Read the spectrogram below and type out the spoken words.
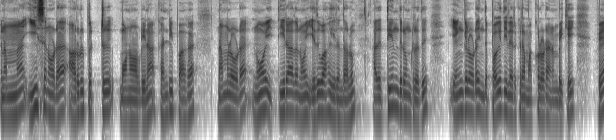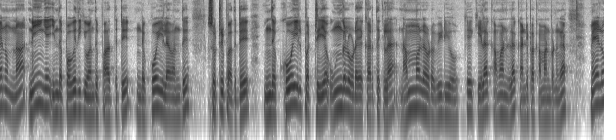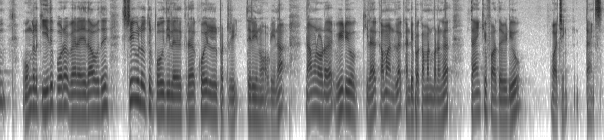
நம்ம ஈசனோட அருள் பெற்று போனோம் அப்படின்னா கண்டிப்பாக நம்மளோட நோய் தீராத நோய் எதுவாக இருந்தாலும் அது தீர்ந்துரும்ன்றது எங்களோட இந்த பகுதியில் இருக்கிற மக்களோட நம்பிக்கை. வேணும்னா நீங்கள் இந்த பகுதிக்கு வந்து பார்த்துட்டு இந்த கோயிலை வந்து சுற்றி பார்த்துட்டு இந்த கோயில் பற்றிய உங்களுடைய கருத்துக்களை நம்மளோட வீடியோவுக்கு கீழே கமெண்டில் கண்டிப்பாக கமெண்ட் பண்ணுங்கள் மேலும் உங்களுக்கு இது போகிற வேறு ஏதாவது ஸ்ரீவில்லிபுத்தூர் பகுதியில் இருக்கிற கோயில்கள் பற்றி தெரியணும் அப்படின்னா நம்மளோட வீடியோ கீழே கமெண்டில் கண்டிப்பாக கமெண்ட் பண்ணுங்கள் thank you for the video வாட்சிங் தேங்க்ஸ்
